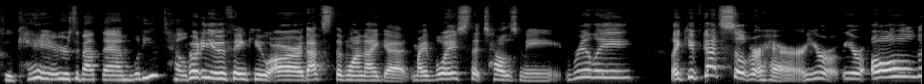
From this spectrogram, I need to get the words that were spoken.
who cares about them? What do you tell? Who do you think you are? That's the one I get. My voice that tells me, really? Like you've got silver hair. You're you're old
